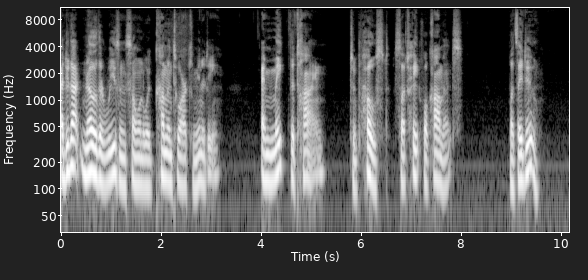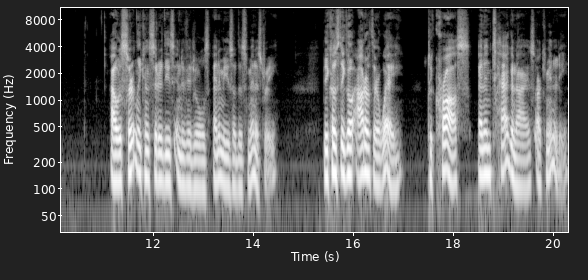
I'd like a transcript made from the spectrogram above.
I do not know the reason someone would come into our community and make the time to post such hateful comments, but they do. I would certainly consider these individuals enemies of this ministry because they go out of their way to cross and antagonize our community.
